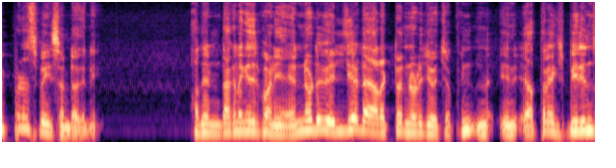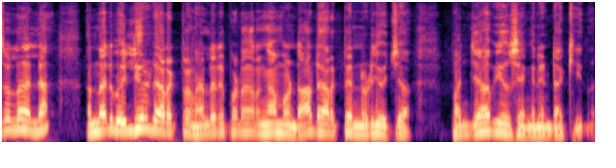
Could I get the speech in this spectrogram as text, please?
ഇപ്പോഴും സ്പേസ് ഉണ്ട് അതിന്. അത് ഉണ്ടാക്കണമെങ്കിൽ ഇത് പണിയാണ് എന്നോട് വലിയ ഡയറക്ടർ എന്നോട് ചോദിച്ചു. അത്ര എക്സ്പീരിയൻസ് ഉള്ളതല്ല. എന്നാലും വലിയൊരു ഡയറക്ടറാണ് നല്ലൊരു പടം ഇറങ്ങാൻ പോകണ്ട ആ ഡയറക്ടർ എന്നോട് ചോദിച്ചാൽ പഞ്ചാബി ഹൗസ് എങ്ങനെ ഉണ്ടാക്കിയെന്ന്?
